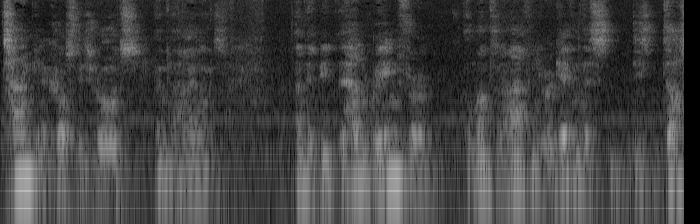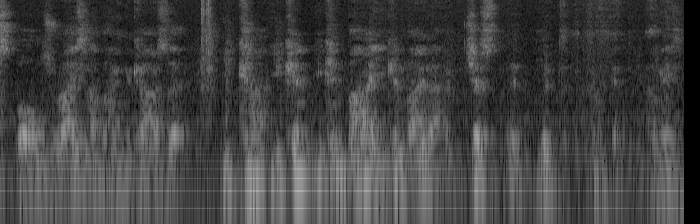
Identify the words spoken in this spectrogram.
tanking across these roads in the Highlands, and they be it hadn't rained for a month and a half, and you were getting this these dust balls rising up behind the cars that you can't you can you can buy you can buy that. It just it looked amazing.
